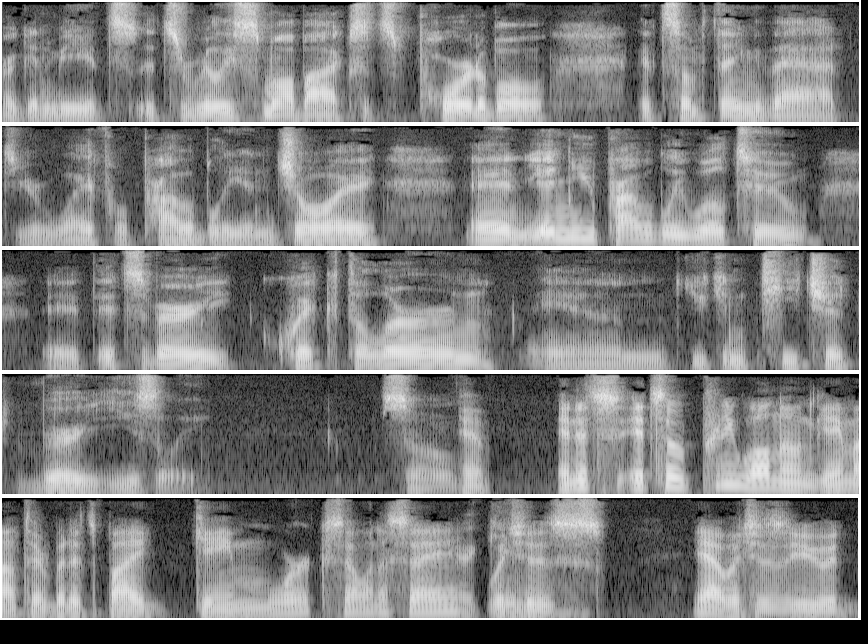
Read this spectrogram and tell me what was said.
are going to be it's it's a really small box, it's portable, it's something that your wife will probably enjoy, and and you probably will too. It, it's very quick to learn, and you can teach it very easily. So. Yep. And it's it's a pretty well known game out there, but it's by GameWorks, I want to say, yeah, which is yeah, which is you would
